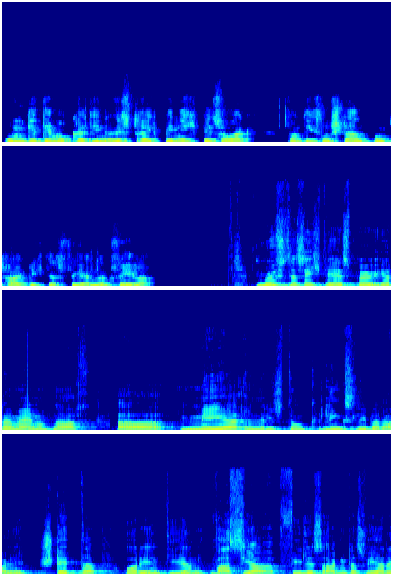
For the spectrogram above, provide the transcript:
um die Demokratie in Österreich bin ich besorgt. Von diesem Standpunkt halte ich das für einen Fehler. Müsste sich die SPÖ Ihrer Meinung nach äh, mehr in Richtung linksliberale Städter orientieren, was ja viele sagen, das wäre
